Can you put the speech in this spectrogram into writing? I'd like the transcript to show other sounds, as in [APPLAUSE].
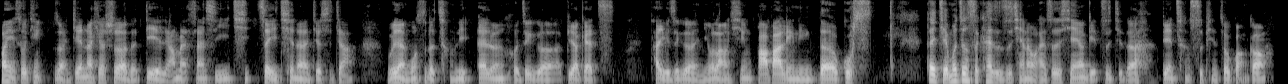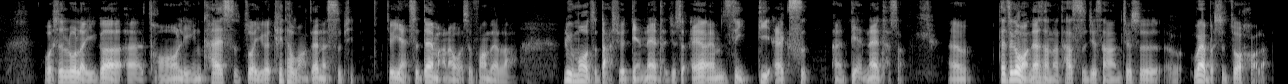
欢迎收听《软件那些事儿》的第两百三十一期。这一期呢，就是讲微软公司的成立，艾伦和这个比尔盖茨，他与这个牛郎星八八零零的故事。在节目正式开始之前呢，我还是先要给自己的 [LAUGHS] 编程视频做广告嘛。我是录了一个呃，从零开始做一个推特网站的视频，就演示代码呢，我是放在了绿帽子大学点 net，就是 lmzdx 嗯点 net 上，嗯。在这个网站上呢，它实际上就是，Web 是做好了，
